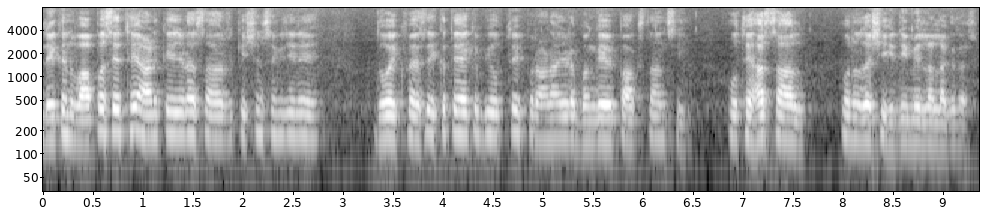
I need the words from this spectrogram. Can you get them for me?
ਲੇਕਿਨ ਵਾਪਸ ਇੱਥੇ ਆਣ ਕੇ ਜਿਹੜਾ ਸਰ ਕਿਸ਼ਨ ਸਿੰਘ ਜੀ ਨੇ ਦੋ ਇੱਕ ਫੈਸਲੇ ਇੱਕ ਤੇ ਹੈ ਕਿ ਵੀ ਉੱਥੇ ਪੁਰਾਣਾ ਜਿਹੜਾ ਬੰਗੇ ਪਾਕਿਸਤਾਨ ਸੀ, ਉੱਥੇ ਹਰ ਸਾਲ ਉਹਨਾਂ ਦਾ ਸ਼ਹੀਦੀ ਮੇਲਾ ਲੱਗਦਾ ਸੀ,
